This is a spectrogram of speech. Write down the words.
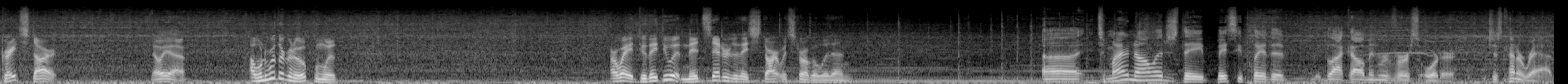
Great start. Oh yeah. I wonder what they're gonna open with. Or wait, do they do it mid set or do they start with Struggle Within? Uh, to my knowledge, they basically play the Black Album in reverse order, which is kind of rad.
